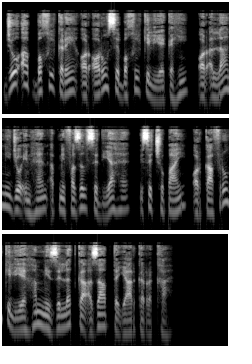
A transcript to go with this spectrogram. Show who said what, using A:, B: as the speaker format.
A: جو آپ بخل کریں اور اوروں سے بخل کے لیے کہیں اور اللہ نے جو انہین اپنی فضل سے دیا ہے، اسے چھپائیں اور کافروں کے لیے ہم نے ذلت کا عذاب تیار کر رکھا ہے۔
